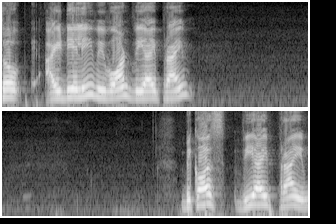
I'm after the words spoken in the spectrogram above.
So, ideally we want V i prime because V i prime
